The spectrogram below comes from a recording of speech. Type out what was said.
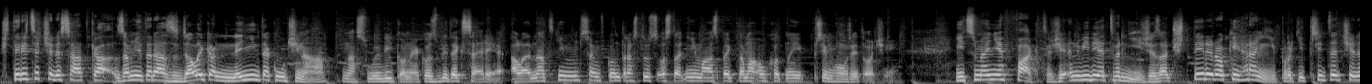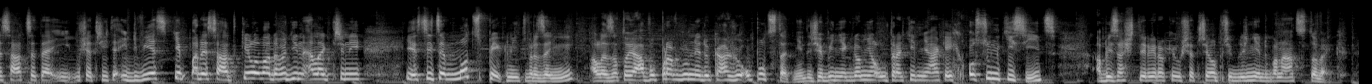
4060 za mě teda zdaleka není tak účinná na svůj výkon jako zbytek série, ale nad tím jsem v kontrastu s ostatními aspektama ochotný přimhouřit oči. Nicméně fakt, že Nvidia tvrdí, že za 4 roky hraní proti 3060 Ti ušetříte i 250 kWh elektřiny, je sice moc pěkný tvrzení, ale za to já opravdu nedokážu opodstatnit, že by někdo měl utratit nějakých 8000, aby za 4 roky ušetřil přibližně 12 stovek.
